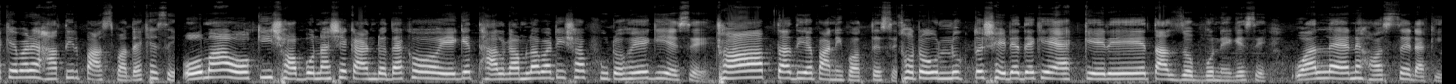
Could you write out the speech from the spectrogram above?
একেবারে হাতির পাঁচ পা দেখেছে। ও মা, ও কি সর্বনাশে কাণ্ড! দেখো, এগে থাল গামলা বাটি সব ফুটো হয়ে গিয়েছে। সব তা দিয়ে পানি পড়তেছে। ছোট উল্লুক তো সেটা দেখে একেরে তাজ্জব বনে গেছে। ওয়াল্লা হসছে ডাকি।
